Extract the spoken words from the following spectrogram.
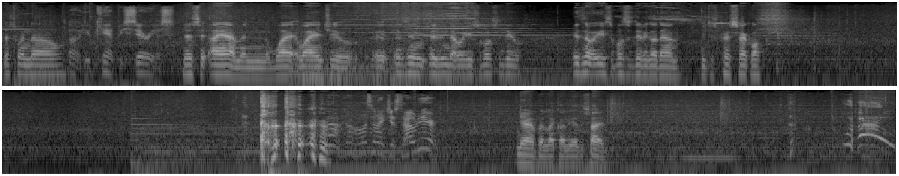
Out this window. Oh, you can't be serious. Yes, I am. And why? Why aren't you? Isn't Isn't that what you're supposed to do? Isn't that what you're supposed to do to go down? You just press circle. Ah, wasn't I just out here? Yeah, but like on the other side. Whoa!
